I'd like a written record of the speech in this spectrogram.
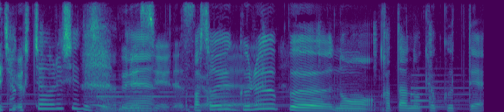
めちゃくちゃ嬉しいですよね。嬉しいですよね。そういうグループの方の曲って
